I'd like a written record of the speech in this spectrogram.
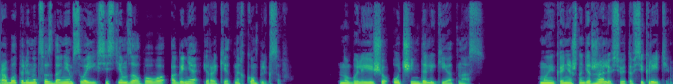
работали над созданием своих систем залпового огня и ракетных комплексов, но были еще очень далеки от нас. Мы, конечно, держали все это в секрете,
